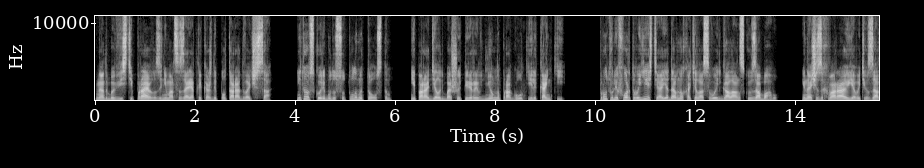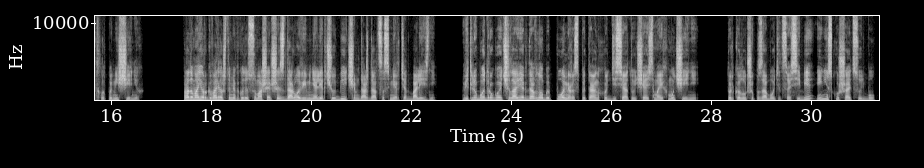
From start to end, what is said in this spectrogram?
Надо бы ввести правило заниматься зарядкой каждые полтора-два часа. Не то вскоре буду сутулым и толстым. И пора делать большой перерыв днем на прогулки или коньки. Пруд в Лефортово есть, а я давно хотел освоить голландскую забаву. Иначе захвораю я в этих затхлых помещениях. Правда, майор говорил, что у меня какое-то сумасшедшее здоровье, и меня легче убить, чем дождаться смерти от болезни. Ведь любой другой человек давно бы помер, испытая он хоть десятую часть моих мучений. Только лучше позаботиться о себе и не искушать судьбу.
